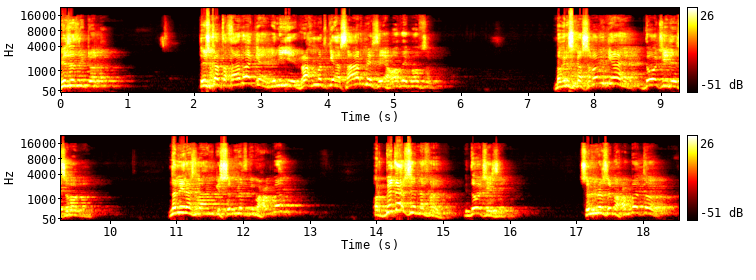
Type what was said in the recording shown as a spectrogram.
بزنس ٹولا۔ تو اس کا تقاضا کیا ہے؟ یعنی یہ رحمت کے اثار میں سے عہدے کو مگر اس کا سبب کیا ہے؟ دو چیزیں سبب ہیں۔ نبی اسلام کی سنت کی محبت اور بدر سے نفرت دو چیزیں۔ سنت سے محبت اور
